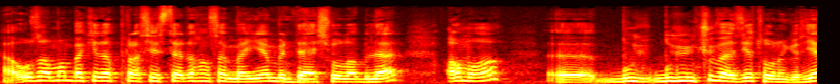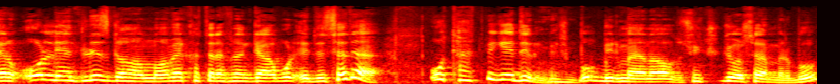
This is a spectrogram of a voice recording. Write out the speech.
hə, o zaman bəlkə də proseslərdə hansısa müəyyən bir dəyişiklik ola bilər, amma e, bu bugünkü vəziyyət onu göstərir. Yəni o Lend-Liz qanunu Amerika tərəfindən qəbul edilsə də, o tətbiq edilmir. Bu bir mənalıdır, çünki görsənmir bu.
